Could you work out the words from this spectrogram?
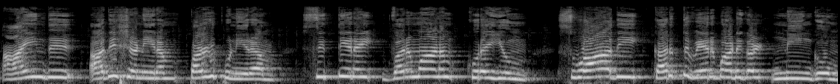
ஐந்து அதிர்ஷ்ட நிறம் பழுப்பு நிறம். சித்திரை வருமானம் குறையும். சுவாதி கருத்து வேறுபாடுகள் நீங்கும்.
